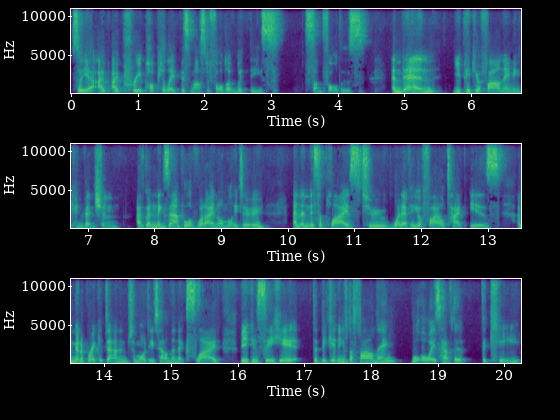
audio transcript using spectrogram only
So yeah, I, I pre-populate this master folder with these subfolders. And then you pick your file naming convention. I've got an example of what I normally do, and then this applies to whatever your file type is. I'm going to break it down into more detail in the next slide, but you can see here the beginning of the file name will always have the, the key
